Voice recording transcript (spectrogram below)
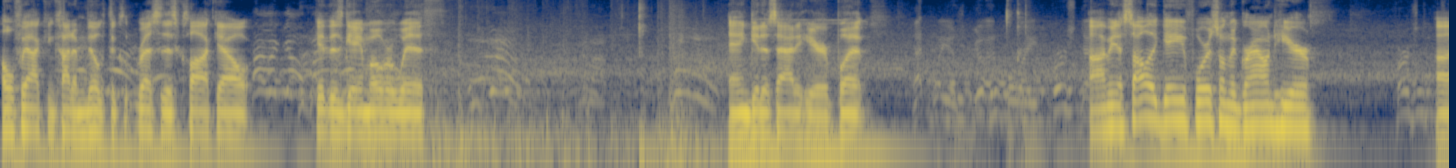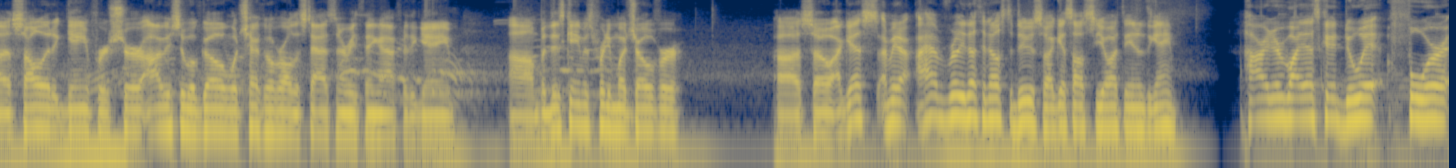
Hopefully I can kind of milk the rest of this clock out, get this game over with, and get us out of here. But, I mean, a solid game for us on the ground here. A uh, solid game for sure. Obviously, we'll go and we'll check over all the stats and everything after the game. Um, but this game is pretty much over. Uh, so I guess, I mean, I have really nothing else to do. So I guess I'll see you all at the end of the game. All right, everybody, that's going to do it for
